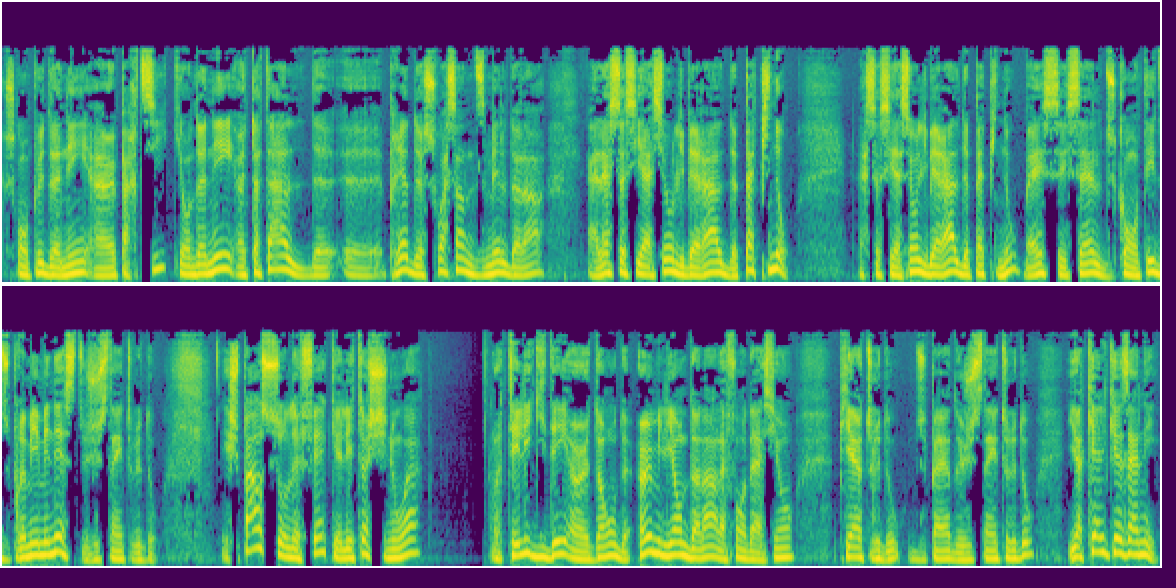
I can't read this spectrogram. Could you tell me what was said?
ce qu'on peut donner à un parti, qui ont donné un total de euh, près de 70 000 dollars à l'Association libérale de Papineau. L'Association libérale de Papineau, ben, c'est celle du comté du premier ministre Justin Trudeau. Et je passe sur le fait que l'État chinois a téléguidé un don de 1 million de dollars à la fondation Pierre Trudeau, du père de Justin Trudeau, il y a quelques années.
